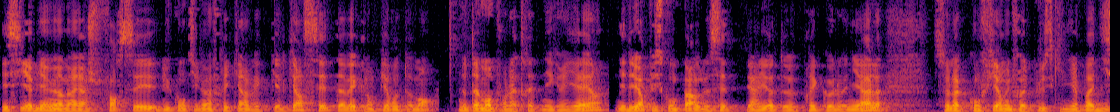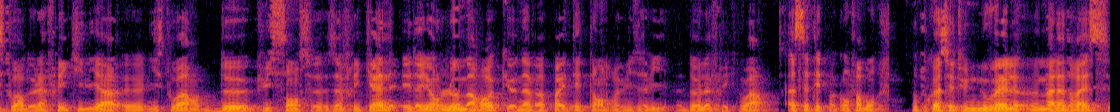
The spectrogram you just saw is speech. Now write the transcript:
Et s'il y a bien eu un mariage forcé du continent africain avec quelqu'un, c'est avec l'Empire ottoman, notamment pour la traite négrière. Et d'ailleurs, puisqu'on parle de cette période précoloniale, cela confirme une fois de plus qu'il n'y a pas d'histoire de l'Afrique, il y a euh, l'histoire de puissances africaines, et d'ailleurs le Maroc n'avait pas été tendre vis-à-vis -vis de l'Afrique noire à cette époque. Enfin bon, en tout cas c'est une nouvelle euh, maladresse,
